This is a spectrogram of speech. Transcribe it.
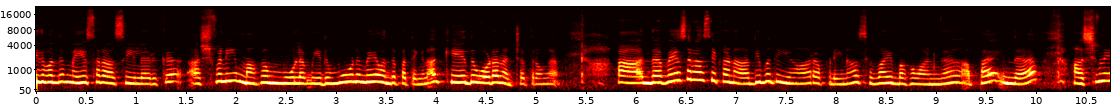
இது வந்து மேசராசியில் இருக்குது அஸ்வினி மகம் மூலம் இது மூணுமே வந்து பார்த்திங்கன்னா கேதுவோட நட்சத்திரங்க. இந்த மேசராசிக்கான அதிபதி யார் அப்படின்னா சிவாய் பகவானுங்க. அப்போ இந்த அஸ்வினி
